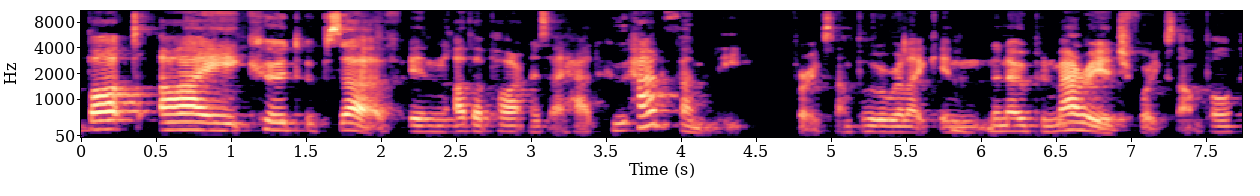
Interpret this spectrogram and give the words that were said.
but I could observe in other partners I had who had family, for example, who were like in an open marriage, for example.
